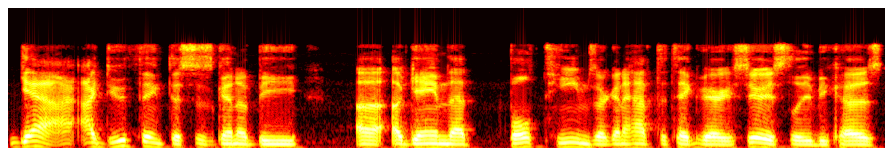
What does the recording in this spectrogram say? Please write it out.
yeah, I, do think this is going to be a, a, game that both teams are going to have to take very seriously because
